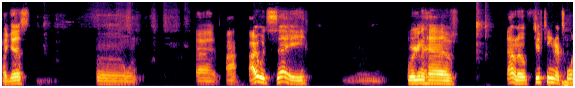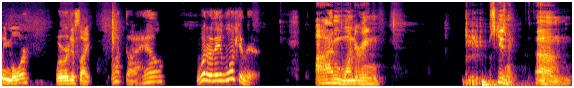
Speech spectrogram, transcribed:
I guess um, uh, I I would say we're gonna have I don't know fifteen or twenty more where we're just like, what the hell? What are they looking at? I'm wondering. Excuse me. Um,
